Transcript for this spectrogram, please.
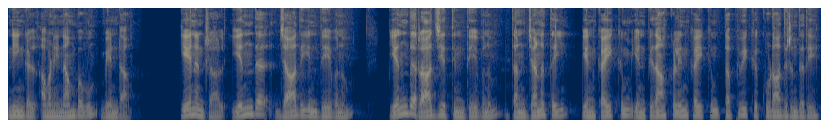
நீங்கள் அவனை நம்பவும் வேண்டாம். ஏனென்றால் எந்த ஜாதியின் தேவனும் எந்த ராஜ்யத்தின் தேவனும் தன் ஜனத்தை என் கைக்கும் என் பிதாக்களின் கைக்கும் தப்புவிக்க கூடாதிருந்ததே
